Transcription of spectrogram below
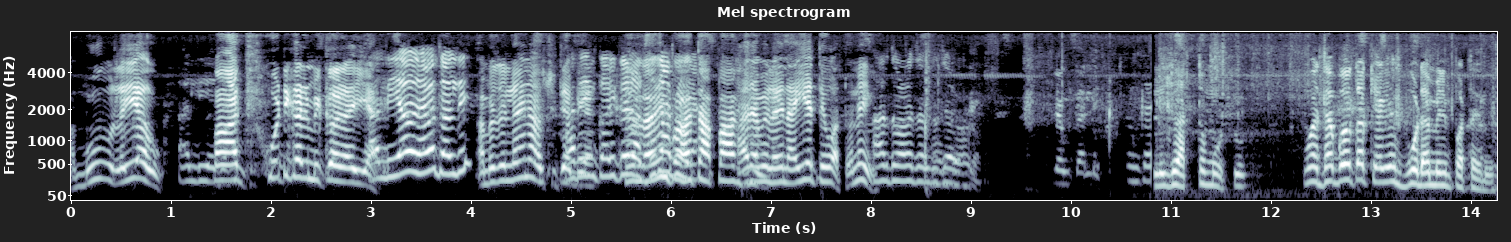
હું લઈ આવું. પાંચ પણ આજ ખોટી ગરમી કરે યાર લઈ આવો હવે જલ્દી. અમે તો લઈને આવશું ત્યાં લઈને. કરી કરી લઈને પછી તાપા અરે અમે લઈને આવીએ તેવો હતો નહીં. હાર દોડો જલ્દી જાવ લીજો આ તો મોટું. વધારે બહુ તો કે બોડા મેં પટાડ્યું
